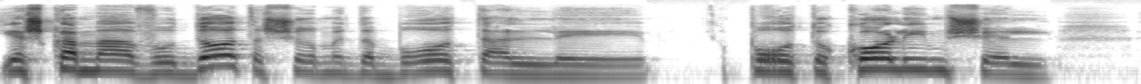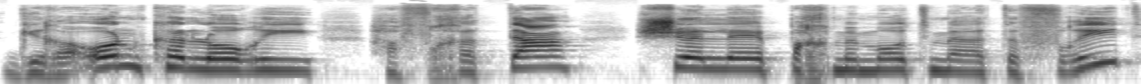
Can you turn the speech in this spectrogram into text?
יש כמה עבודות אשר מדברות על אה, פרוטוקולים של גירעון קלורי, הפחתה של אה, פחמימות מהתפריט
